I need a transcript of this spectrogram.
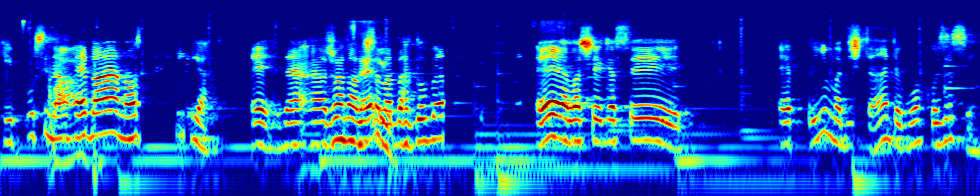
que por sinal Uau. é da nossa família. É, da, a jornalista lá da Globo. É, ela chega a ser é prima distante, alguma coisa assim.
